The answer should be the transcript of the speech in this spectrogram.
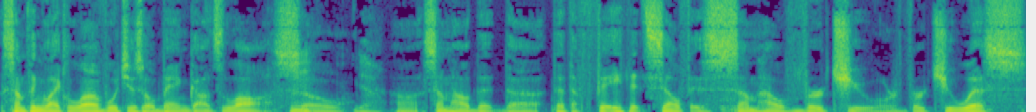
something like love, which is obeying God's law. So yeah. uh, somehow that the that the faith itself is somehow virtue or virtuous,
